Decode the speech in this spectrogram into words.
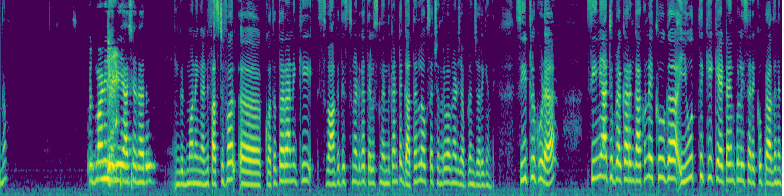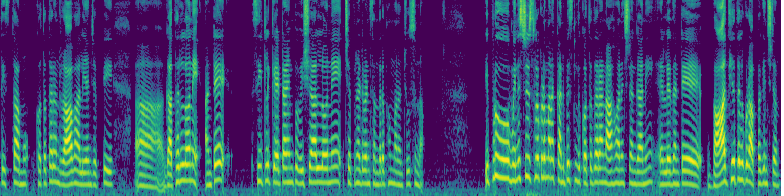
తెలుసుకుందాం good morning అండి ఆశా గారు. గుడ్ మార్నింగ్ అండి. ఫస్ట్ ఆఫ్ ఆల్ కొత్త తరానికి స్వాగతిస్తున్నట్టుగా తెలుస్తుంది. ఎందుకంటే గతంలో ఒకసారి చంద్రబాబు నాయుడు చెప్పడం జరిగింది. సీట్లు కూడా సీనియారిటీ ప్రకారం కాకుండా ఎక్కువగా యూత్కి కేటాయింపులు ఈసారి ఎక్కువ ప్రాధాన్యత ఇస్తాము. కొత్త తరం రావాలి అని చెప్పి గతంలోనే అంటే సీట్ల కేటాయింపు విషయాల్లోనే చెప్పినటువంటి సందర్భం మనం చూస్తున్నాం. ఇప్పుడు మినిస్ట్రీస్లో కూడా మనకు కనిపిస్తుంది కొత్త తరాన్ని ఆహ్వానించడం కానీ లేదంటే బాధ్యతలు కూడా అప్పగించడం.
